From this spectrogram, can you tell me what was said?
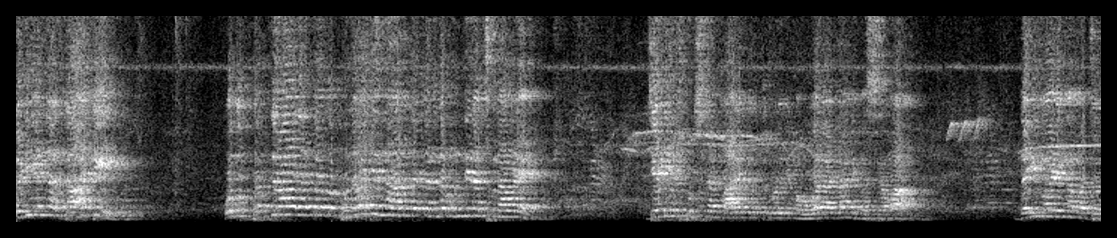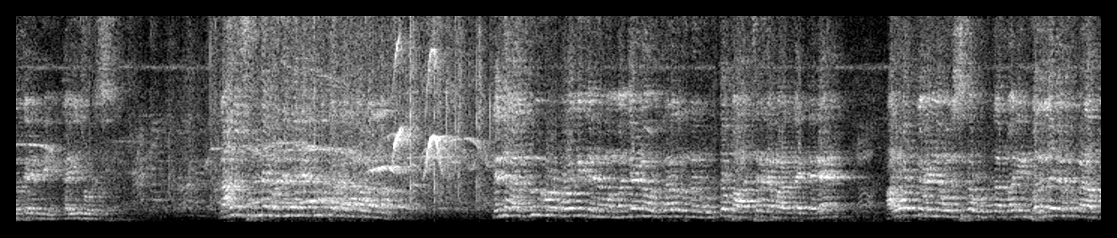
ಗಡಿಯನ್ನ ದಾಟಿ ಒಂದು ಭದ್ರವಾದಂತ ಒಂದು ಬುನಾದಿಯನ್ನ ಹಾಕ್ತಕ್ಕಂಥ ಮುಂದಿನ ಚುನಾವಣೆ ಜೆಡಿಎಸ್ ಪಕ್ಷದ ಕಾರ್ಯಕರ್ತರು ನಿಮ್ಮ ಹೋರಾಟ, ನಿಮ್ಮ ಶ್ರಮ, ದಯಮಾಡಿ ನಮ್ಮ ಜೊತೆಯಲ್ಲಿ ಕೈ ಜೋಡಿಸಿ. ನಾನು ಸುಮ್ಮನೆ ಮನೆಯಲ್ಲೇ ಕೂತಲ್ಲ ನಿನ್ನೆ ಕೂಡ ಹೋಗಿದ್ದೆ, ನಮ್ಮ ಮಂಜಣ್ಣ ಅವ್ರ ಕರೆದ್ರು ನಾನು ಹುಟ್ಟಬ್ಬ ಆಚರಣೆ ಮಾಡ್ತಾ ಇದ್ದೇನೆ. ಅರವತ್ತೇಳನೇ ವರ್ಷದ ಹುಟ್ಟಬ್ಬ ನೀನ್ ಬರಲೇಬೇಕು ಕಣಪ್ಪ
